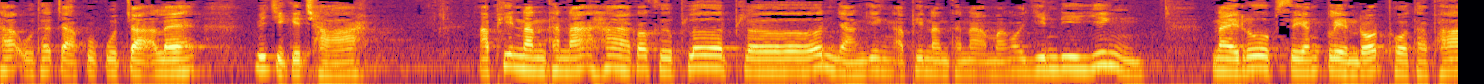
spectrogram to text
ทะอุทจักกุกุจะและวิจิกิจฉา อภินันทนะห้าก็คือเพลิดเพลินอย่างยิ่งอภินันทนะมาก็ยินดียิ่งในรูปเสียงเกลี่ยนรสโพธพะ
